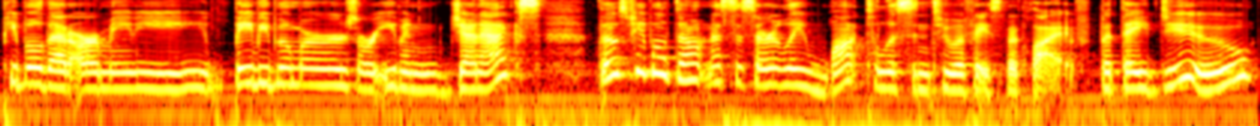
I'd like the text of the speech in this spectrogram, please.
people that are maybe baby boomers or even Gen X, those people don't necessarily want to listen to a Facebook Live, but they do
